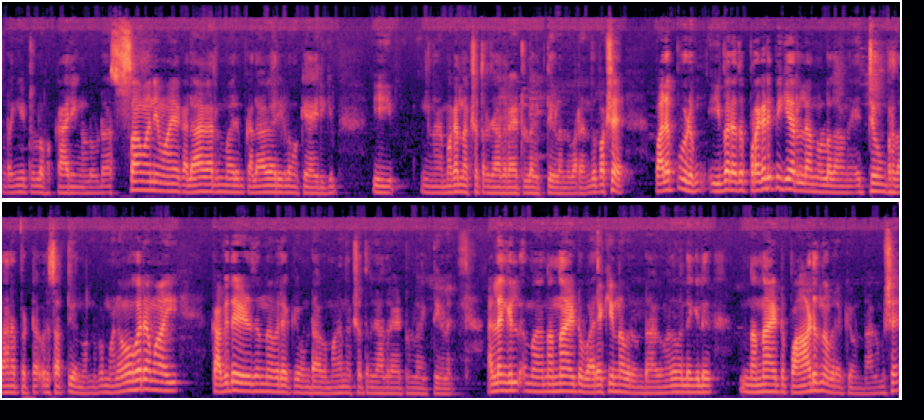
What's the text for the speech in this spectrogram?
തുടങ്ങിയിട്ടുള്ള കാര്യങ്ങളോട് അസാമാന്യമായ കലാകാരന്മാരും കലാകാരികളും ഒക്കെ ആയിരിക്കും ഈ മകൻ നക്ഷത്ര ജാതരായിട്ടുള്ള വ്യക്തികളെന്ന് പറയുന്നത്. പക്ഷേ പലപ്പോഴും ഇവരത് പ്രകടിപ്പിക്കാറില്ല എന്നുള്ളതാണ് ഏറ്റവും പ്രധാനപ്പെട്ട ഒരു സത്യം എന്ന് പറയുന്നത് അപ്പോൾ മനോഹരമായി കവിത എഴുതുന്നവരൊക്കെ ഉണ്ടാകും മകൻ നക്ഷത്ര ജാതരായിട്ടുള്ള വ്യക്തികൾ. അല്ലെങ്കിൽ നന്നായിട്ട് വരയ്ക്കുന്നവരുണ്ടാകും. അതുമല്ലെങ്കിൽ നന്നായിട്ട് പാടുന്നവരൊക്കെ ഉണ്ടാകും. പക്ഷേ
